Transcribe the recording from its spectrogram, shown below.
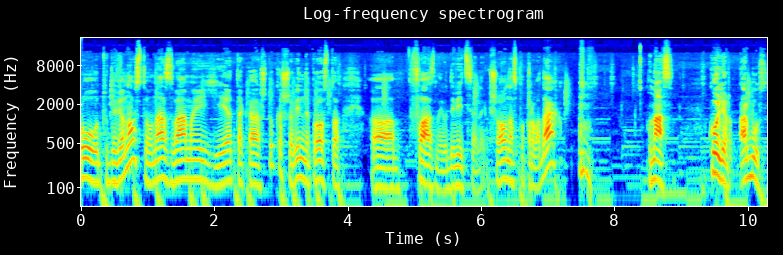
Road 90 у нас з вами є така штука, що він не просто е, фазний. Дивіться, якщо у нас по проводах, у нас колір арбуз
